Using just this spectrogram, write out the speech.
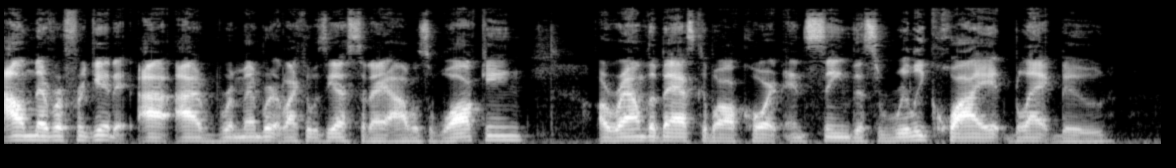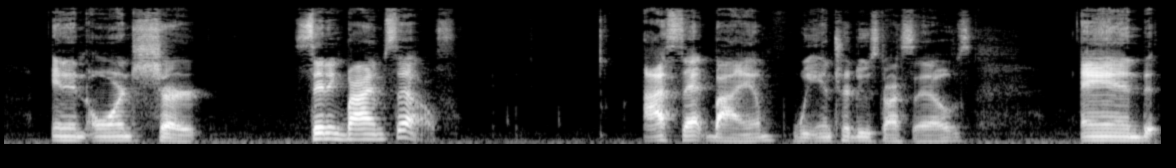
I'll never forget it. I, I remember it like it was yesterday. I was walking around the basketball court and seeing this really quiet black dude in an orange shirt sitting by himself. I sat by him. We introduced ourselves and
